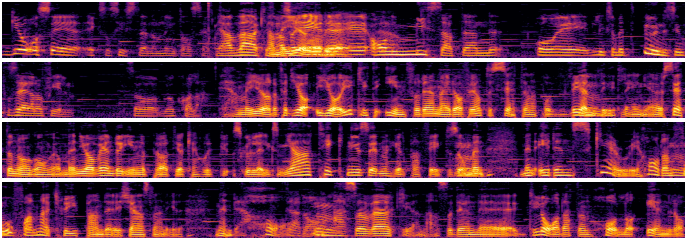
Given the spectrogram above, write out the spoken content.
gå och se Exorcisten om ni inte har sett den. Ja, verkligen. Ja, alltså, är det, det. Är, har ni missat den och är liksom ett uns intresserad av film, så gå och kolla. Ja men gör det, för jag, jag gick lite in för denna idag för jag har inte sett denna på väldigt Mm. länge. Jag har sett den några gånger men jag var ändå inne på att jag kanske skulle liksom, ja tekniskt är den helt perfekt och så Mm. men, men är den scary? Har den Mm. fortfarande den här krypande känslan i det? Men det har Ja, den, den. alltså verkligen. Alltså den är glad att den håller än idag,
